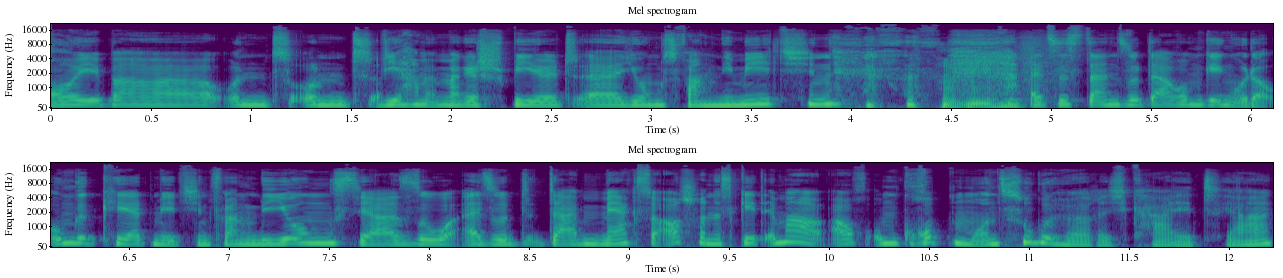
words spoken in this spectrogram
Räuber und, und wir haben immer gespielt, äh, Jungs fangen die Mädchen, als es dann so darum ging, oder umgekehrt, Mädchen fangen die Jungs, ja, so. Also da merkst du auch schon, es geht immer auch um Gruppen und Zugehörigkeit, ja.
